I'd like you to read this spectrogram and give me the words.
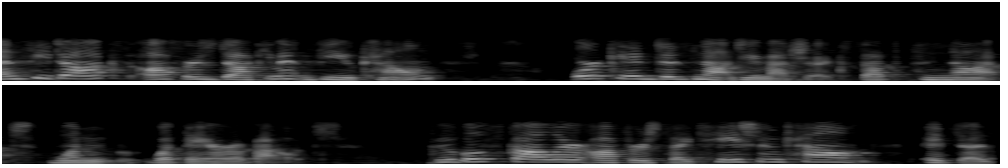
NC DOCKS offers document view counts. ORCID does not do metrics. That's not one, what they are about. Google Scholar offers citation counts. It does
